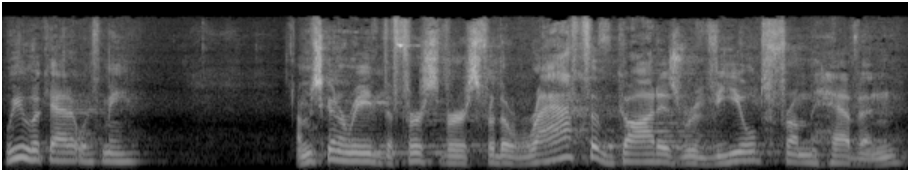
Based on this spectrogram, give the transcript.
Will you look at it with me? I'm just going to read the first verse. For the wrath of God is revealed from heaven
